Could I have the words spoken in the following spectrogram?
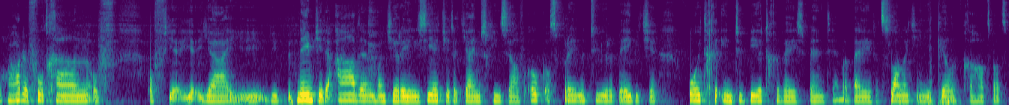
harder voelt gaan of of je, je, ja, je, neemt je de adem, want je realiseert je dat jij misschien zelf ook als premature babytje ooit geïntubeerd geweest bent. Hè, waarbij je dat slangetje in je keel hebt gehad wat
